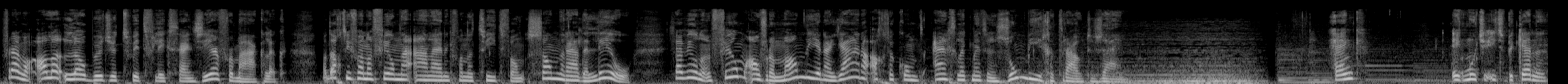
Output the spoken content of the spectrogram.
Vrijwel alle low-budget Twitflix zijn zeer vermakelijk. Wat dacht u van een film naar aanleiding van de tweet van Sandra de Leeuw? Zij wilde een film over een man die er na jaren achterkomt... eigenlijk met een zombie getrouwd te zijn. Henk, ik moet je iets bekennen.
